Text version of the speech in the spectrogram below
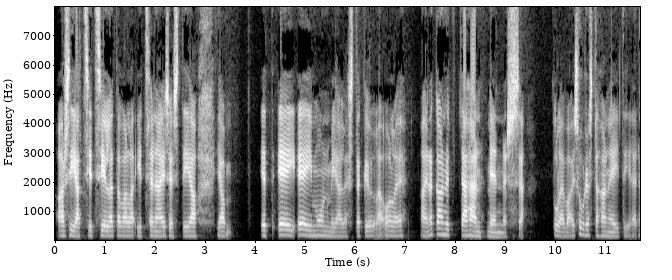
asiat sit sillä tavalla itsenäisesti ja, ja et ei, ei mun mielestä kyllä ole, ainakaan nyt tähän mennessä. Tulevaisuudestahan ei tiedä.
